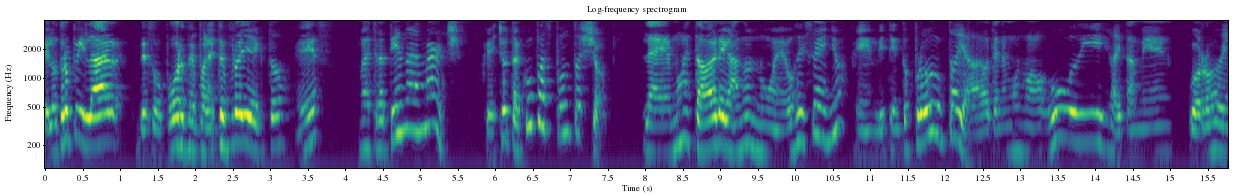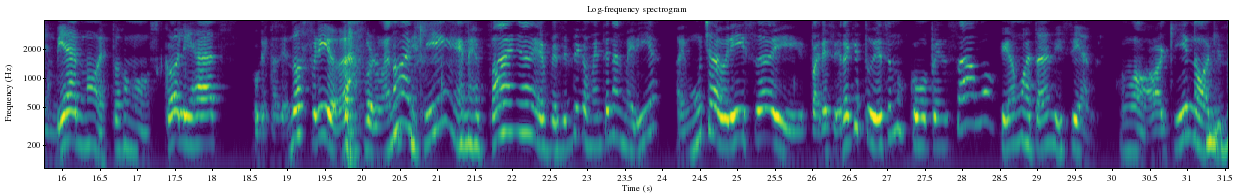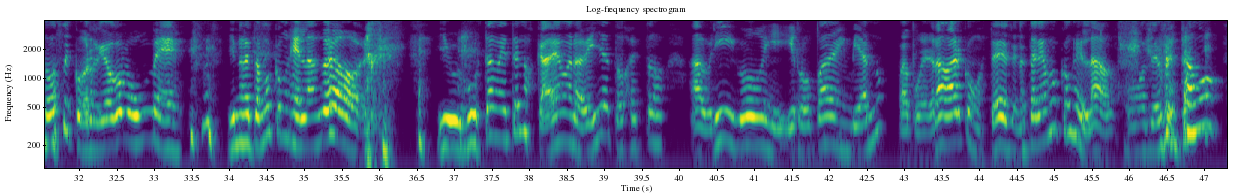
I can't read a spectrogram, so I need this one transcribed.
El otro pilar de soporte para este proyecto es nuestra tienda de merch, que es chotacupas.shop. Le hemos estado agregando nuevos diseños en distintos productos, ya tenemos nuevos hoodies, hay también gorros de invierno, estos como Scully hats, porque está haciendo frío, por lo menos aquí en España, específicamente en Almería, hay mucha brisa y pareciera que estuviésemos como pensamos que íbamos a estar en diciembre. No, aquí no, aquí todo se corrió como un mes y nos estamos congelando ahora. Y justamente nos cae de maravilla todos estos abrigos y, ropa de invierno para poder grabar con ustedes, si no estaríamos congelados. Como siempre estamos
